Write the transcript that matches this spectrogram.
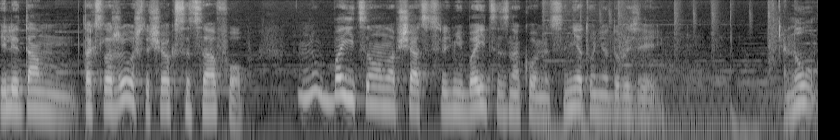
Или там так сложилось, что человек социофоб. Ну, боится он общаться с людьми, боится знакомиться, нет у него друзей. Ну,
